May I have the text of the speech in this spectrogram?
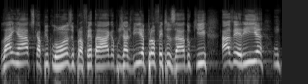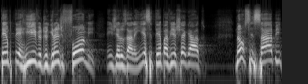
lá em Atos capítulo 11, o profeta Ágapo já havia profetizado que haveria um tempo terrível de grande fome em Jerusalém, e esse tempo havia chegado. Não se sabe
